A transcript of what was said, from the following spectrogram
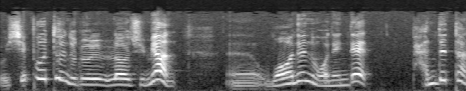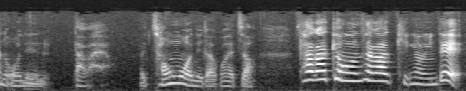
Shift 눌러주면 어, 원은 원인데 반듯한 원이 나와요. 정원이라고 하죠. 사각형은 사각형인데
